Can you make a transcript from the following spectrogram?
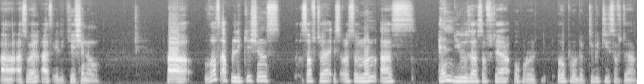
uh, as well as educational. Uh, those applications software is also known as end user software or, or productivity software.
